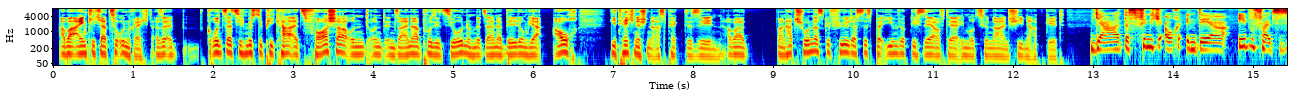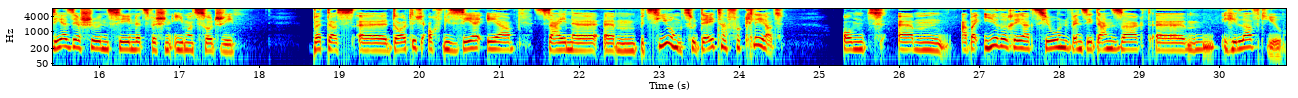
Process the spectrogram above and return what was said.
Aber eigentlich ja zu Unrecht. Also äh, grundsätzlich müsste Picard als Forscher und, und in seiner Position und mit seiner Bildung ja auch die technischen Aspekte sehen. Aber man hat schon das Gefühl, dass es bei ihm wirklich sehr auf der emotionalen Schiene abgeht. Ja, das finde ich auch in der ebenfalls sehr, sehr schönen Szene zwischen ihm und Soji. Wird das äh, deutlich auch, wie sehr er seine ähm, Beziehung zu Data verklärt. Und ähm, aber ihre Reaktion, wenn sie dann sagt, ähm, he loved you.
